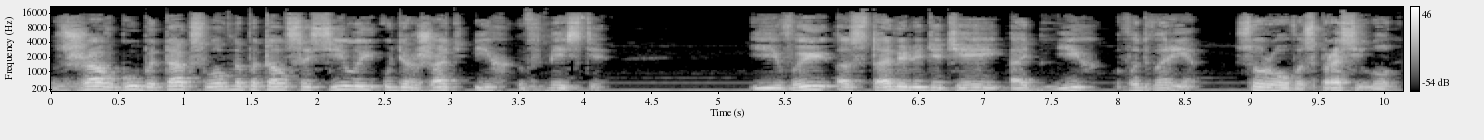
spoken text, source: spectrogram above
сжав губы так, словно пытался силой удержать их вместе. «И вы оставили детей одних во дворе?» — сурово спросил он.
